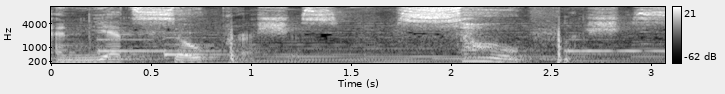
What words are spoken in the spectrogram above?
and yet so precious. So precious.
